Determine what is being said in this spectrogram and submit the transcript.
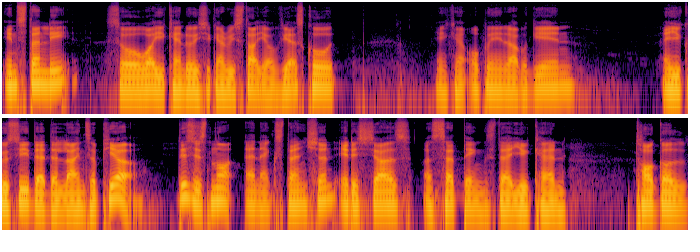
instantly. So what you can do is you can restart your VS Code. And you can open it up again. And you could see that the lines appear. This is not an extension. It is just a settings that you can toggle.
